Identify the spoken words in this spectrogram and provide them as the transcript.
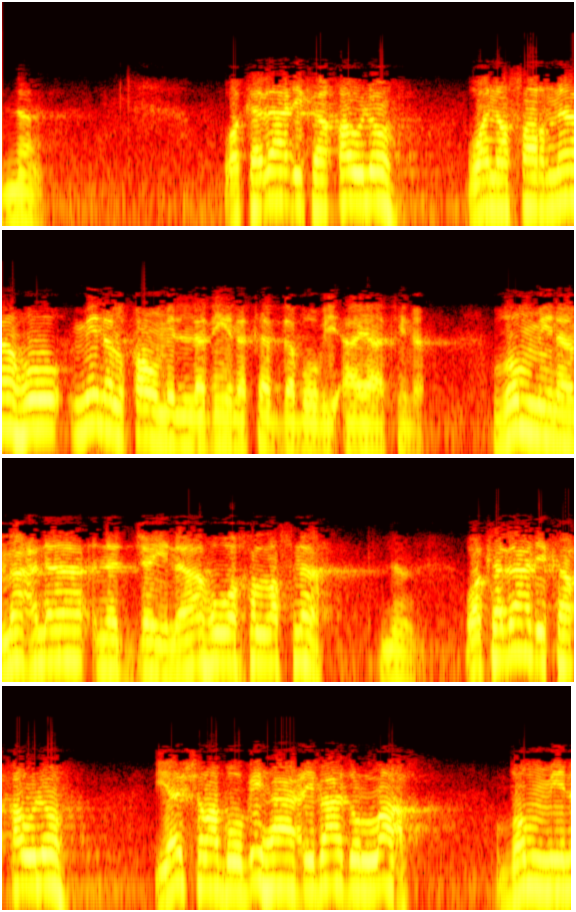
نعم. وكذلك قوله ونصرناه من القوم الذين كذبوا بآياتنا. ضمن معنى نجيناه وخلصناه. نعم. وكذلك قوله يشرب بها عباد الله ضمن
